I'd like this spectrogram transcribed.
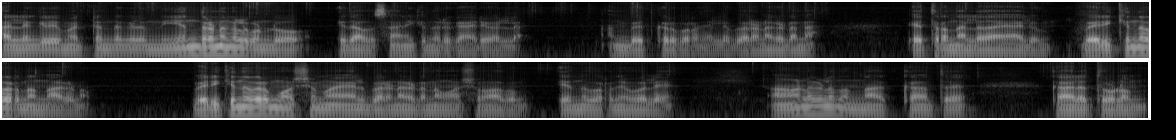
അല്ലെങ്കിൽ മറ്റെന്തെങ്കിലും നിയന്ത്രണങ്ങൾ കൊണ്ടോ ഇത് അവസാനിക്കുന്നൊരു കാര്യമല്ല. അംബേദ്കർ പറഞ്ഞില്ലേ ഭരണഘടന എത്ര നല്ലതായാലും ഭരിക്കുന്നവർ നന്നാകണം. ഭരിക്കുന്നവർ മോശമായാൽ ഭരണഘടന മോശമാകും എന്ന് പറഞ്ഞ പോലെ ആളുകൾ നന്നാക്കാത്ത കാലത്തോളം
